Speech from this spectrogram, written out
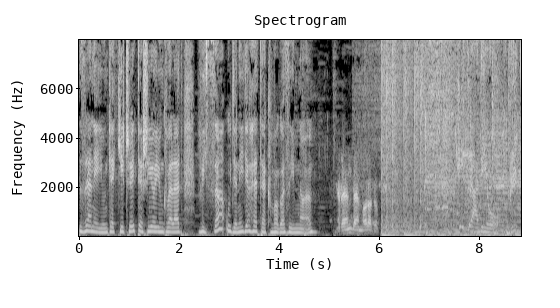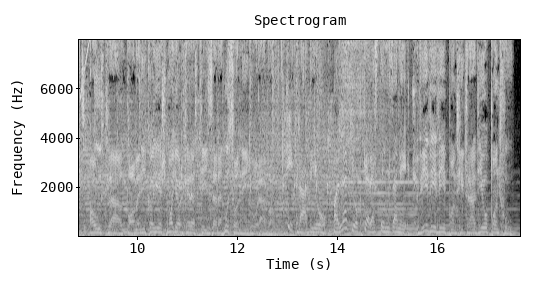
zenéjünk egy kicsit, és jöjjünk veled vissza, ugyanígy a Hetek magazinnal. Rendben, maradok. Hit Radio. Brit, Ausztrál, amerikai és magyar keresztény zene 24 órában. Hit Radio. A legjobb keresztény zenék. www.hitradio.hu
